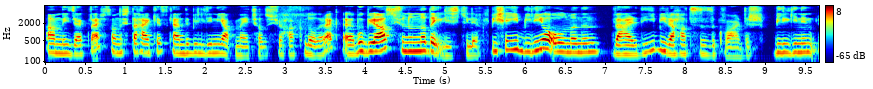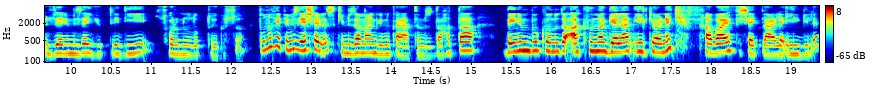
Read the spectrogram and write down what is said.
anlayacaklar. Sonuçta herkes kendi bildiğini yapmaya çalışıyor haklı olarak. Ee, bu biraz şununla da ilişkili. Bir şeyi biliyor olmanın verdiği bir rahatsızlık vardır. Bilginin üzerimize yüklediği sorumluluk duygusu. Bunu hepimiz yaşarız kimi zaman günlük hayatımızda. Hatta benim bu konuda aklıma gelen ilk örnek havai fişeklerle ilgili.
